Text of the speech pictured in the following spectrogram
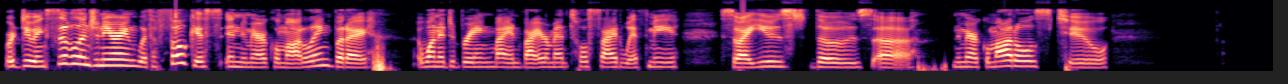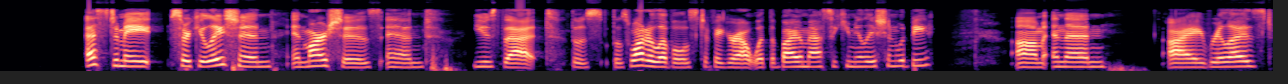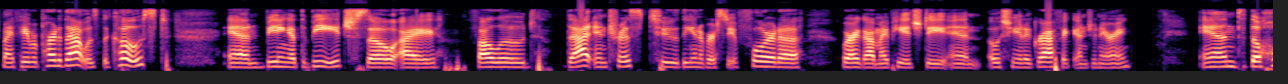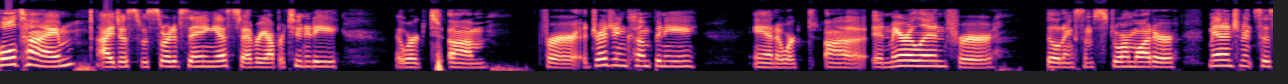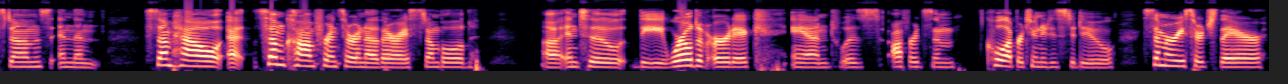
were doing civil engineering with a focus in numerical modeling, but I I wanted to bring my environmental side with me. So I used those uh, numerical models to estimate circulation in marshes and use that those those water levels to figure out what the biomass accumulation would be. Um, and then I realized my favorite part of that was the coast and being at the beach. So I followed that interest to the University of Florida, where I got my PhD in oceanographic engineering. And the whole time, I just was sort of saying yes to every opportunity. I worked um, for a dredging company, and I worked uh, in Maryland for building some stormwater management systems. And then somehow, at some conference or another, I stumbled uh, into the world of ERDC and was offered some cool opportunities to do summer research there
